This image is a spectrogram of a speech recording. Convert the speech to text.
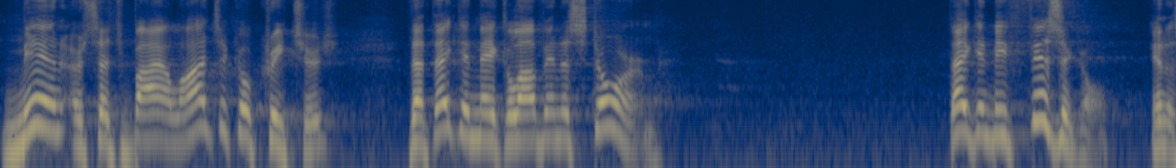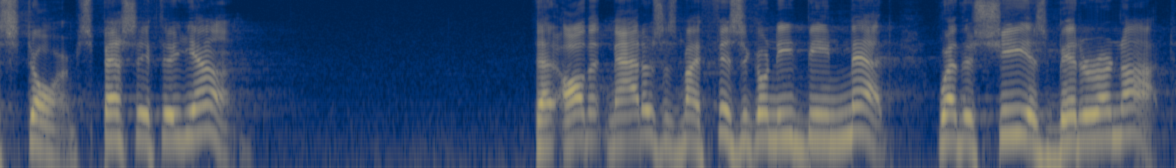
men are such biological creatures that they can make love in a storm. They can be physical in a storm, especially if they're young. That all that matters is my physical need being met, whether she is bitter or not.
